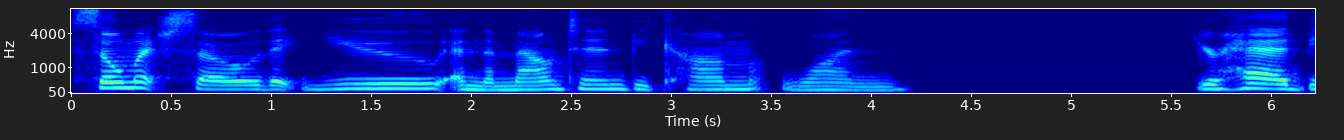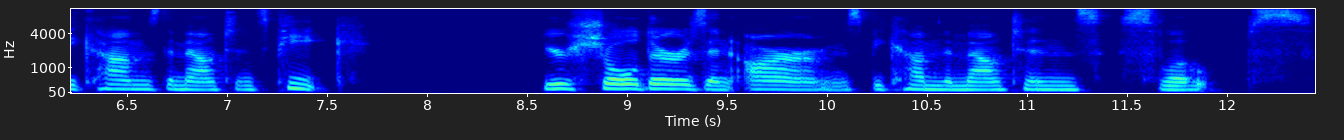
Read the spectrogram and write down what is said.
So much so that you and the mountain become one. Your head becomes the mountain's peak. Your shoulders and arms become the mountain's slopes.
